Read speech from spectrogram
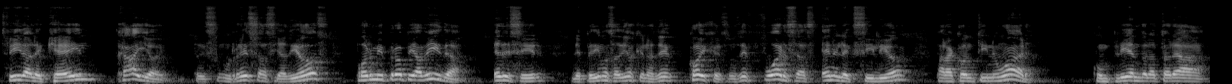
Tfila lekel es un rezo hacia Dios por mi propia vida. Es decir, le pedimos a Dios que nos dé coijes, nos dé fuerzas en el exilio para continuar cumpliendo la Torah,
